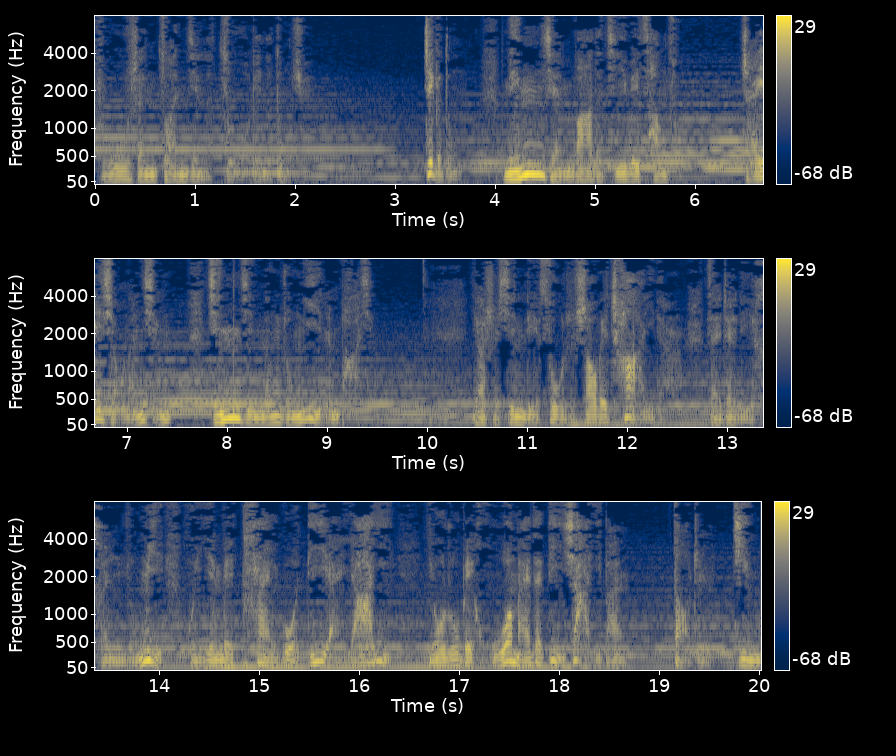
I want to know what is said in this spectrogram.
俯身钻进了左边的洞穴。这个洞明显挖得极为仓促，窄小难行，仅仅能容一人爬行。要是心理素质稍微差一点，在这里很容易会因为太过低矮压抑，犹如被活埋在地下一般，导致精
